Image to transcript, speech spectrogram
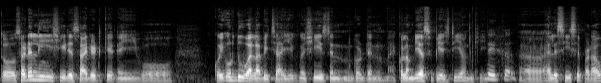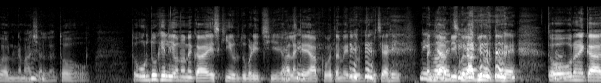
تو سڈنلی شی ڈیسائڈیڈ کہ نہیں وہ کوئی اردو والا بھی چاہیے کیونکہ شی از ان گڈ ان کولمبیا سے پی ایچ ڈی ہے ان کی ایل ایس سی سے پڑھا ہوا ہے انہوں نے ماشاء اللہ تو تو اردو کے لیے انہوں نے کہا اس کی اردو بڑی اچھی ہے حالانکہ آپ کو پتا میری اردو چاہیے پنجابی گلابی اردو ہے تو ہاں۔ انہوں نے کہا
